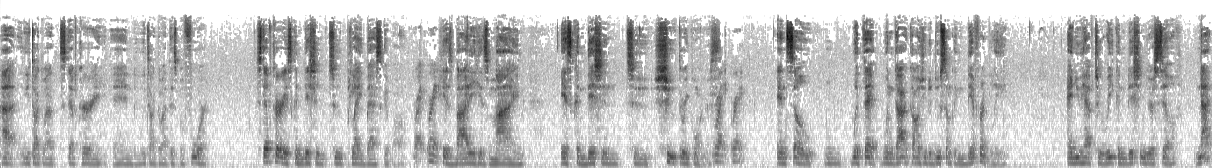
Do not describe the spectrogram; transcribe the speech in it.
Uh, you talked about Steph Curry, and we talked about this before. Steph Curry is conditioned to play basketball. Right, right. His body, his mind is conditioned to shoot three pointers. Right, right. And so, with that, when God calls you to do something differently, and you have to recondition yourself not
